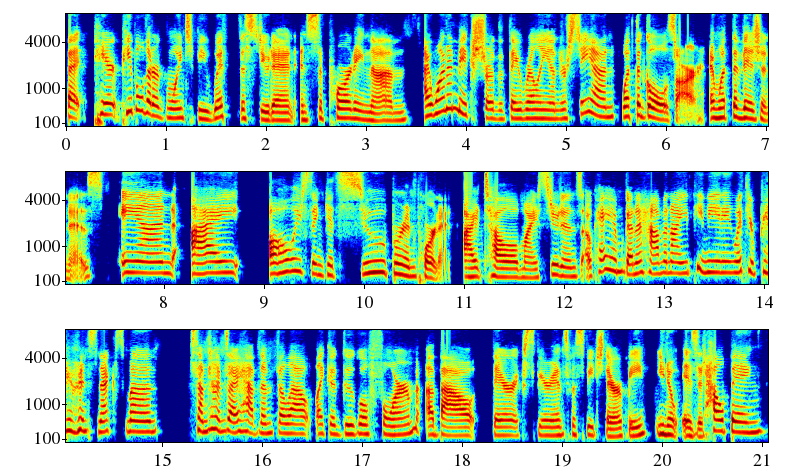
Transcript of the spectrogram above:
but people that are going to be with the student and supporting them i want to make sure that they really understand what the goals are and what the vision is and i always think it's super important i tell my students okay i'm going to have an iep meeting with your parents next month Sometimes I have them fill out like a Google form about their experience with speech therapy. You know, is it helping?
